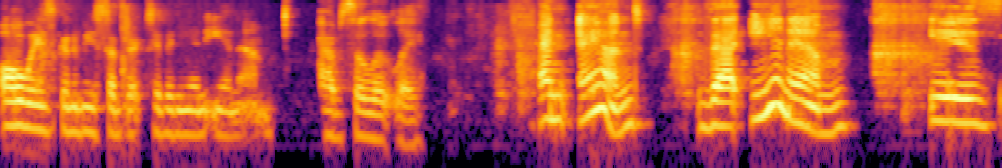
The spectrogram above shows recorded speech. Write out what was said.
always going to be subjectivity in e&m Absolutely. And and that E&M is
